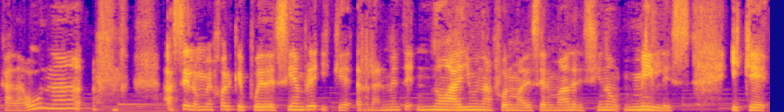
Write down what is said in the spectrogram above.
cada una hace lo mejor que puede siempre y que realmente no hay una forma de ser madre, sino miles, y que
